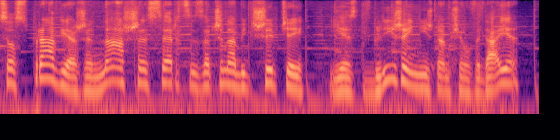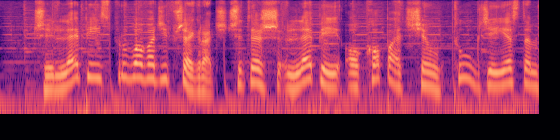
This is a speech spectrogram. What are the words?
co sprawia, że nasze serce zaczyna bić szybciej, jest bliżej niż nam się wydaje? Czy lepiej spróbować i przegrać, czy też lepiej okopać się tu, gdzie jestem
